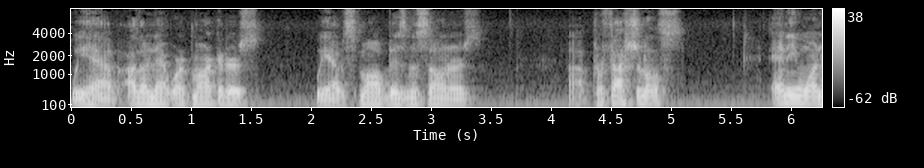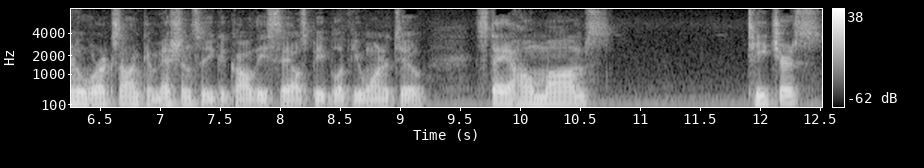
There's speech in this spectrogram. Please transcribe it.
we have other network marketers, we have small business owners, uh, professionals anyone who works on commission, so you could call these salespeople if you wanted to, stay at home moms, teachers,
